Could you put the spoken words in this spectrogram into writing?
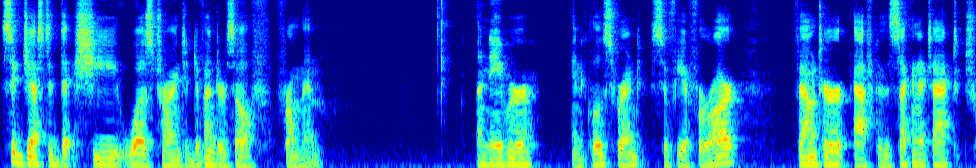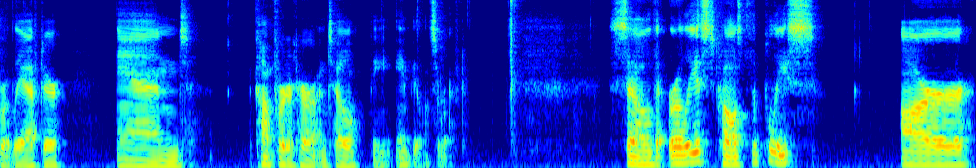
suggested that she was trying to defend herself from him. A neighbor and close friend, Sophia Farrar, found her after the second attack, shortly after, and comforted her until the ambulance arrived. So the earliest calls to the police are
